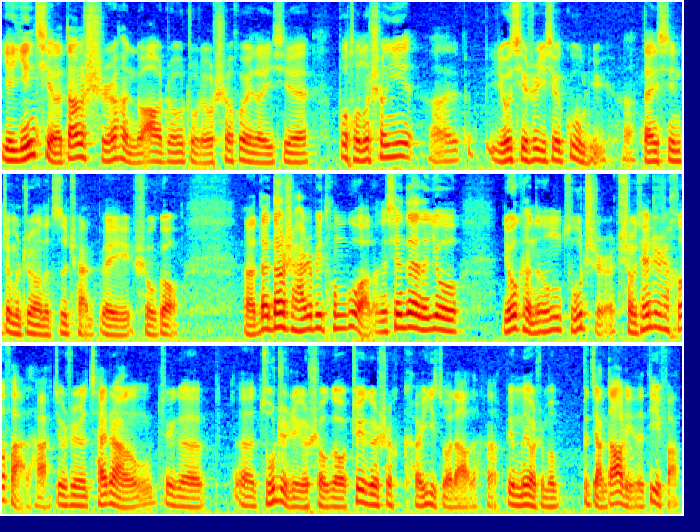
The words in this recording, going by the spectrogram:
也引起了当时很多澳洲主流社会的一些不同的声音啊，尤其是一些顾虑啊，担心这么重要的资产被收购，啊，但当时还是被通过了。那现在呢又。有可能阻止，首先这是合法的哈，就是财长这个呃阻止这个收购，这个是可以做到的哈，并没有什么不讲道理的地方，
